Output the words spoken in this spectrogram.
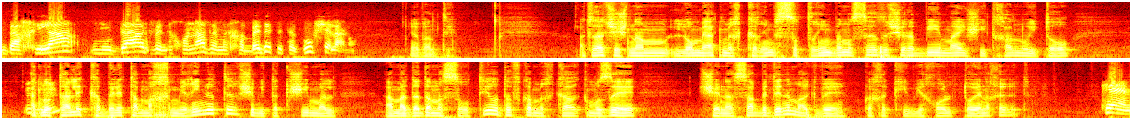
באכילה מודעת ונכונה ומכבדת את הגוף שלנו. הבנתי. את יודעת שישנם לא מעט מחקרים סותרים בנושא הזה של ה-BMI שהתחלנו איתו. Mm-hmm. את נוטה לקבל את המחמירים יותר שמתעקשים על המדד המסורתי, או דווקא מחקר כמו זה שנעשה בדנמרק וככה כביכול טוען אחרת? כן,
